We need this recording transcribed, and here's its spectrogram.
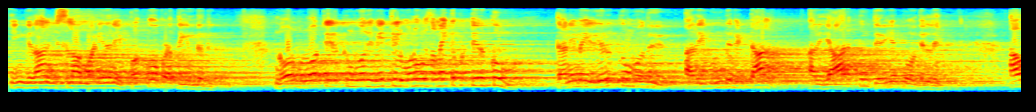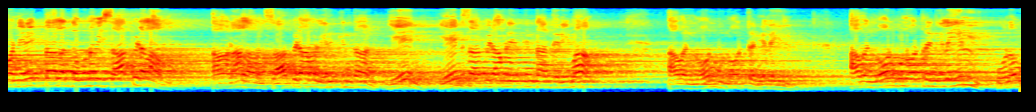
இங்குதான் இஸ்லாம் மனிதனை பக்குவப்படுத்துகின்றது. நோன்பு நோட்டு இருக்கும்போது வீட்டில் உணவு சமைக்கப்பட்டிருக்கும். தனிமையில் இருக்கும்போது அதை உண்டுவிட்டால் அது யாருக்கும் தெரிய போவதில்லை அவன் நினைத்தால் அந்த உணவை சாப்பிடலாம். ஆனால் அவன் சாப்பிடாமல் இருக்கின்றான். ஏன்? ஏன் சாப்பிடாமல் இருக்கின்றான் தெரியுமா? அவன் நோன்பு நோற்ற நிலையில். அவன் நோன்பு நோற்ற நிலையில் உணவு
